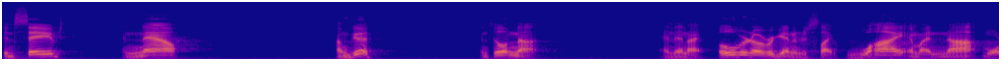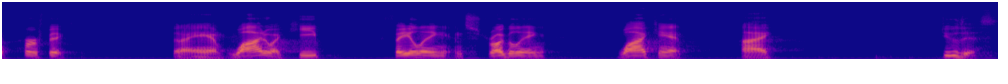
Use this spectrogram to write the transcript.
been saved and now I'm good until I'm not. And then I over and over again, I'm just like, why am I not more perfect than I am? Why do I keep failing and struggling? Why can't I do this?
